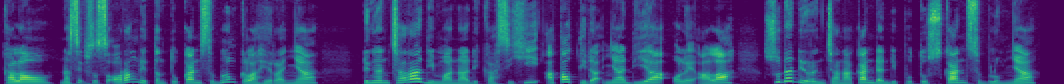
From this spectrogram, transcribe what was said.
Kalau nasib seseorang ditentukan sebelum kelahirannya dengan cara di mana dikasihi atau tidaknya dia oleh Allah sudah direncanakan dan diputuskan sebelumnya,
